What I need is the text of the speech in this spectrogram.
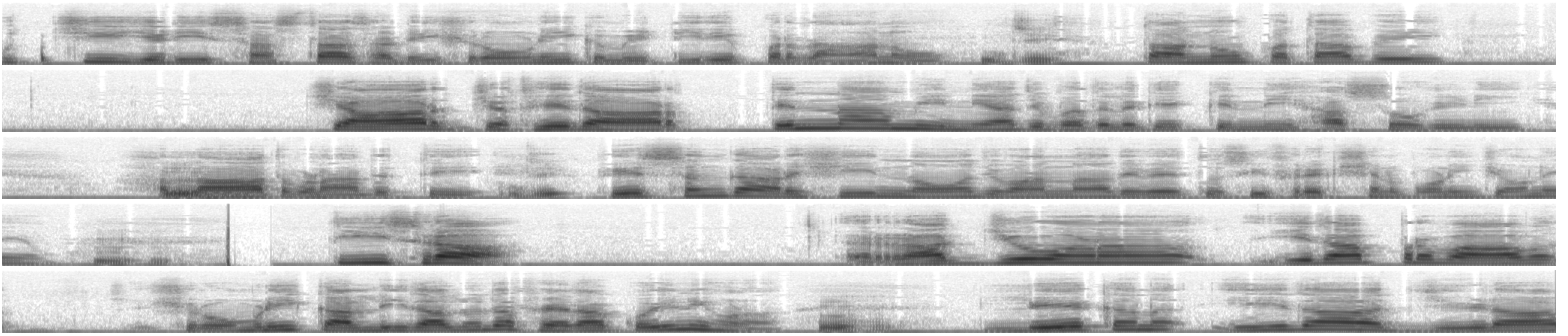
ਉੱਚੀ ਜਿਹੜੀ ਸੰਸਥਾ ਸਾਡੀ ਸ਼੍ਰੋਮਣੀ ਕਮੇਟੀ ਦੇ ਪ੍ਰਧਾਨ ਹੋ ਜੀ। ਤੁਹਾਨੂੰ ਪਤਾ ਵੀ ਚਾਰ ਜਥੇਦਾਰ ਤਿੰਨਾਂ ਮਹੀਨਿਆਂ 'ਚ ਬਦਲ ਕੇ ਕਿੰਨੀ ਹਾਸੋਹੀਣੀ ਹਾਲਾਤ ਬਣਾ ਦਿੱਤੇ। ਫਿਰ ਸੰਘਰਸ਼ੀ ਨੌਜਵਾਨਾਂ ਦੇ ਵਿੱਚ ਤੁਸੀਂ ਫ੍ਰਿਕਸ਼ਨ ਪਾਉਣੀ ਚਾਹੁੰਦੇ ਹੋ। ਤੀਸਰਾ ਰਾਜੋਆਣਾ ਇਹਦਾ ਪ੍ਰਭਾਵ ਸ਼੍ਰੋਮਣੀ ਅਕਾਲੀ ਦਲ ਨੂੰ ਇਹਦਾ ਫਾਇਦਾ ਕੋਈ ਨਹੀਂ ਹੋਣਾ। ਲੇਕਿਨ ਇਹਦਾ ਜਿਹੜਾ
